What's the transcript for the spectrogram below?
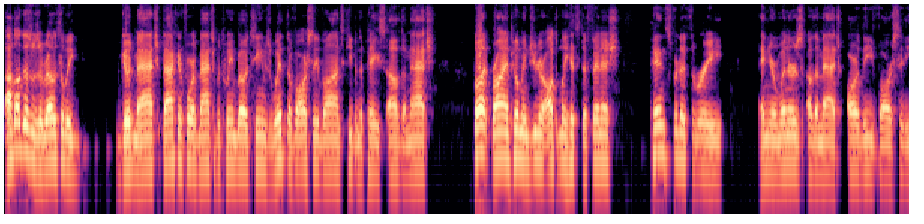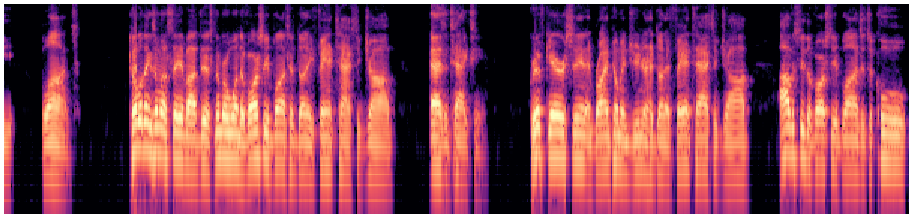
I thought this was a relatively good match, back and forth match between both teams with the varsity blondes keeping the pace of the match. But Brian Pillman Jr. ultimately hits the finish, pins for the three, and your winners of the match are the varsity blondes. A couple things I'm going to say about this. Number one, the varsity blondes have done a fantastic job as a tag team. Griff Garrison and Brian Pillman Jr. have done a fantastic job. Obviously, the varsity blondes, it's a cool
